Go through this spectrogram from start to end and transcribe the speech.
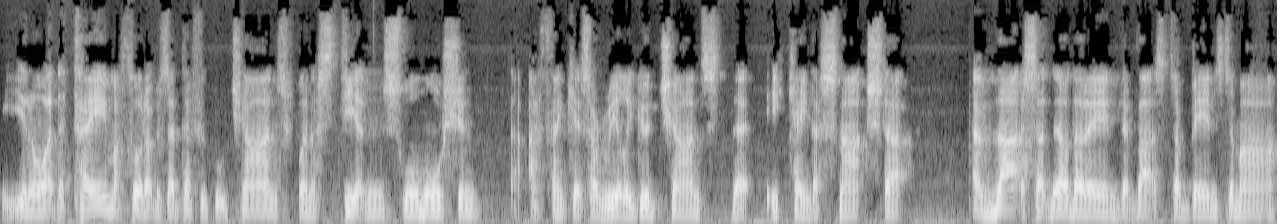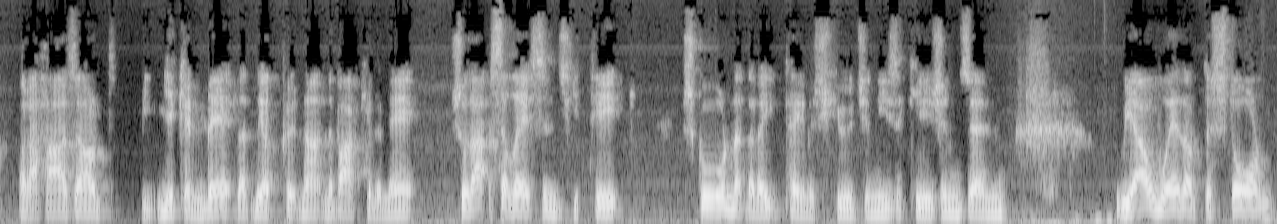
you know, at the time I thought it was a difficult chance. When I see it in slow motion, I think it's a really good chance that he kind of snatched it. If that's at the other end, if that's a Benzema or a Hazard, you can bet that they're putting that in the back of the net. So that's the lessons you take. Scoring at the right time is huge in these occasions, and we all weathered the storm.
